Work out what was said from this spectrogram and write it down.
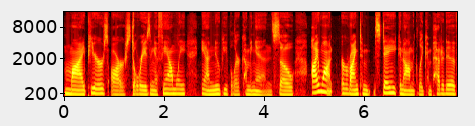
my peers are still raising a family and new people are coming in. So I want Irvine to stay economically competitive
